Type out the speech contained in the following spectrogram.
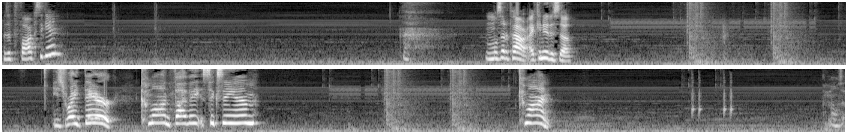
Was it the fox again? I'm almost out of power. I can do this though. He's right there. Come on, 5 8 6 a.m. Come on. I'm almost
